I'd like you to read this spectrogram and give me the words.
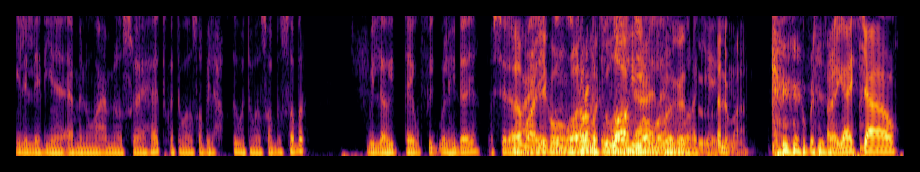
illa alladhina amanu wa amilus solihat wa tawasaw bil haqqi wa tawasaw bis sabr. Billahi taufiq wal hidayah. Wassalamualaikum Assalamualaikum warahmatullahi wabarakatuh. Alright guys, ciao.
